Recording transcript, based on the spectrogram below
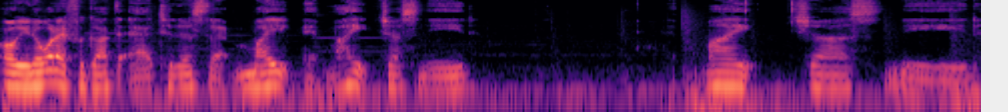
Oh, you know what I forgot to add to this? That might, it might just need, it might just need.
